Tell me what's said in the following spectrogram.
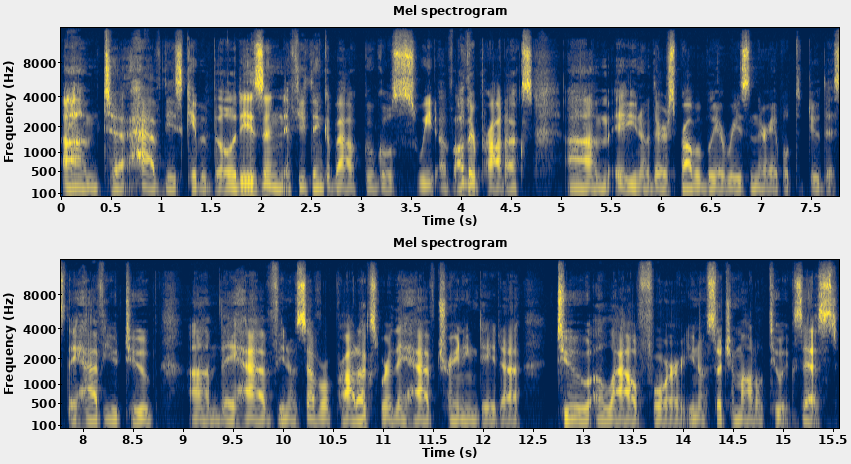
um, to have these capabilities. And if you think about Google's suite of other products, um, it, you know there's probably a reason they're able to do this. They have YouTube, um, they have you know several products where they have training data to allow for you know such a model to exist.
